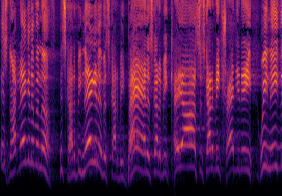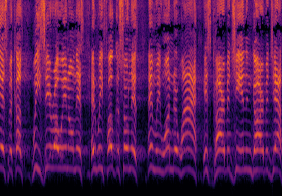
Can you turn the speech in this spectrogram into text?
It's not negative enough. It's got to be negative. It's got to be bad. It's got to be chaos. It's got to be tragedy. We need this because we zero in on this and we focus on this and we wonder why it's garbage in and garbage out.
